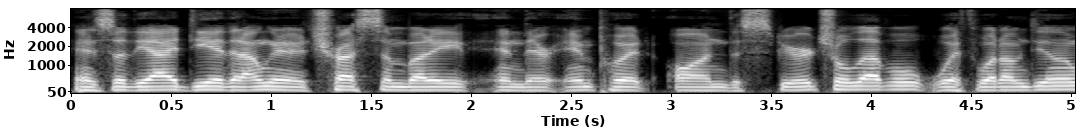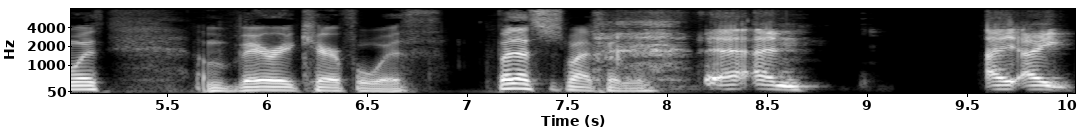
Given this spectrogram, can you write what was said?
And so the idea that I'm going to trust somebody and their input on the spiritual level with what I'm dealing with, I'm very careful with. But that's just my opinion. And I, I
